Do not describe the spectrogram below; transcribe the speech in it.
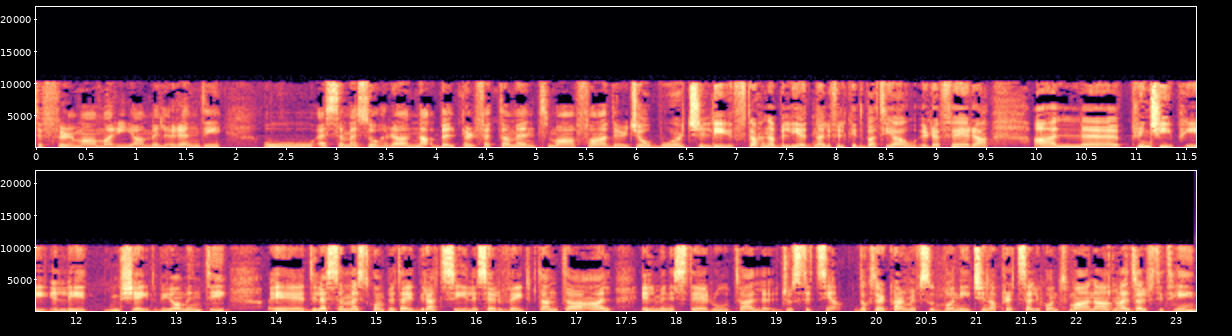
tiffirma Maria mill-Qrendi u SMS oħra naqbel perfettament ma' Father Joe Borg li ftaħna billi jedna li fil-kitba tiegħu irrefera għal eh, prinċipji li mxejt bihom inti. E, eh, Dil SMS tkompli tajt grazzi li servejt b'tanta għal il-Ministeru tal-Ġustizzja. Dr. Karmi Fsud Bonici napprezza li kont magħna għal dal-ftit ħin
